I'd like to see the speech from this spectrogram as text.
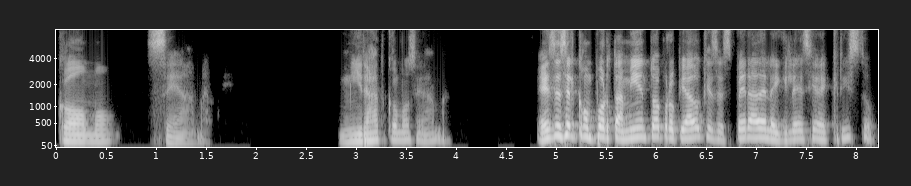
cómo se aman. Mirad cómo se aman. Ese es el comportamiento apropiado que se espera de la iglesia de Cristo.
